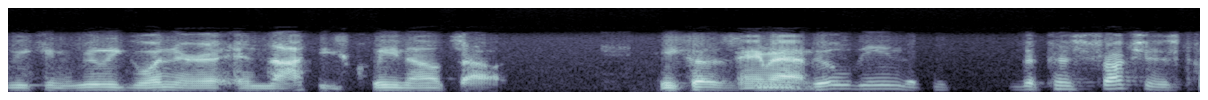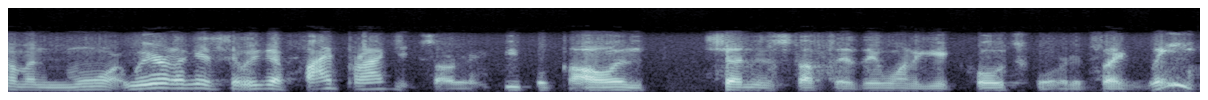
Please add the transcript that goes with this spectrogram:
we can really go in there and knock these clean outs out. Because Amen. the building, the, the construction is coming more. We're like I said, we got five projects already. People calling sending stuff that they want to get quotes for. It's like, wait,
